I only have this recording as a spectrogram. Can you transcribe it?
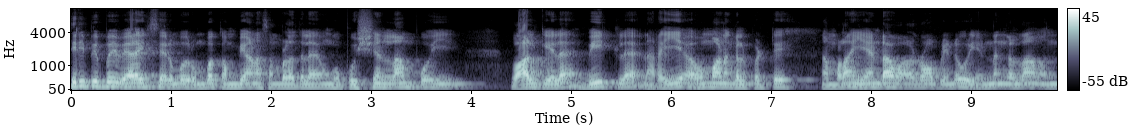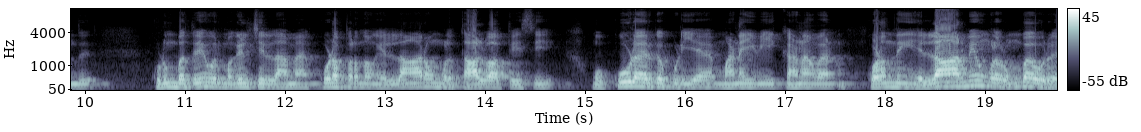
திருப்பி போய் வேலைக்கு சேரும்போது ரொம்ப கம்மியான சம்பளத்தில் உங்கள் பொசிஷன்லாம் போய் வாழ்க்கையில் வீட்டில் நிறைய அவமானங்கள் பட்டு நம்மலாம் ஏன்டா வாழ்கிறோம் அப்படின்ற ஒரு எண்ணங்கள்லாம் வந்து குடும்பத்துலேயும் ஒரு மகிழ்ச்சி இல்லாமல் கூட பிறந்தவங்க எல்லாரும் உங்களை தாழ்வாக பேசி உங்கள் கூட இருக்கக்கூடிய மனைவி கணவன் குழந்தைங்க எல்லாருமே உங்களை ரொம்ப ஒரு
